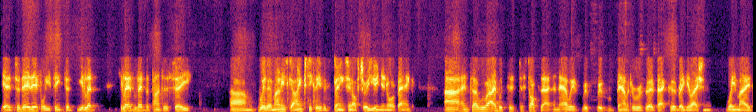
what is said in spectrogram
yeah, so therefore you think that you let you let let the punters see um, where their money's going, particularly if it's being sent off to a union or a bank. Uh, and so we were able to, to stop that, and now we've, we've, we've been able to revert back to the regulation we made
